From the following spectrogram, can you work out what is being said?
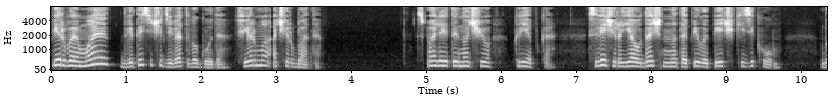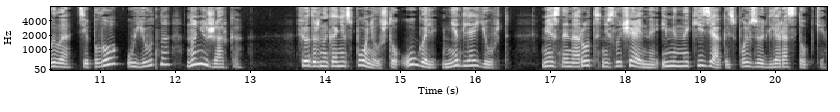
1 мая 2009 года. Ферма Ачербата. Спали этой ночью крепко. С вечера я удачно натопила печь кизиком. Было тепло, уютно, но не жарко. Федор наконец понял, что уголь не для юрт. Местный народ не случайно именно кизяк используют для растопки.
